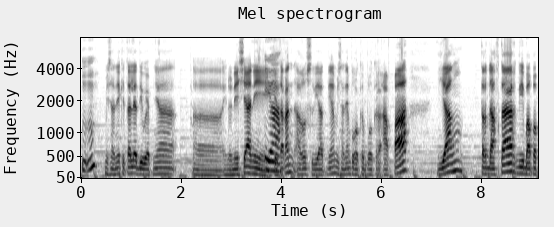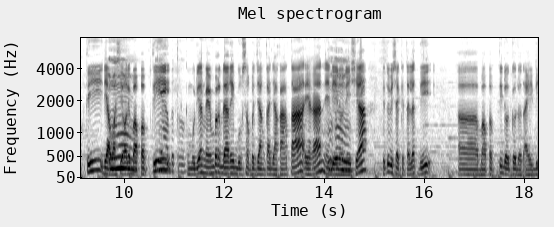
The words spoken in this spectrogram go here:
Mm-mm. misalnya kita lihat di webnya eh, Indonesia nih, Iya. kita kan harus lihatnya misalnya broker-broker apa yang terdaftar di Bapepti, diawasi Hmm, oleh Bapepti, iya, betul. kemudian member dari Bursa Berjangka Jakarta, ya kan, yang di Indonesia itu bisa kita lihat di eh, bapepti.go.id,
